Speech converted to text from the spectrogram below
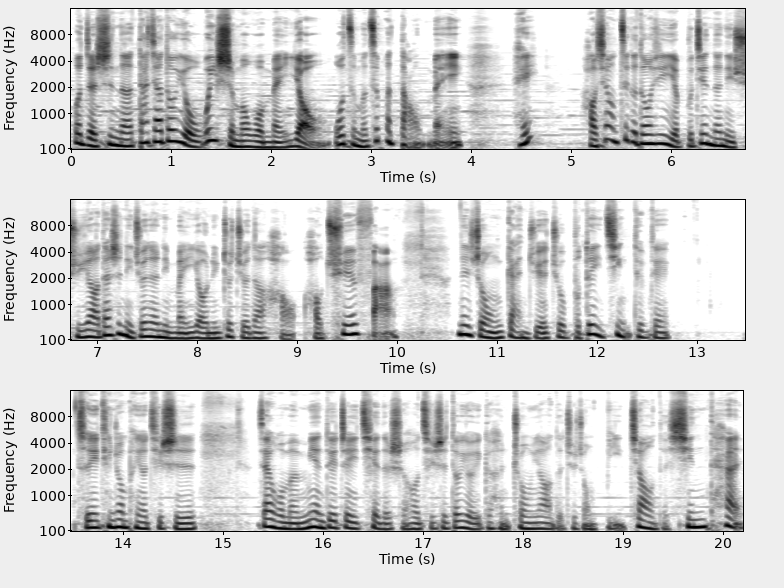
或者是呢，大家都有，为什么我没有？我怎么这么倒霉？嘿。好像这个东西也不见得你需要，但是你觉得你没有，你就觉得好好缺乏，那种感觉就不对劲，对不对？所以听众朋友，其实，在我们面对这一切的时候，其实都有一个很重要的这种比较的心态。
